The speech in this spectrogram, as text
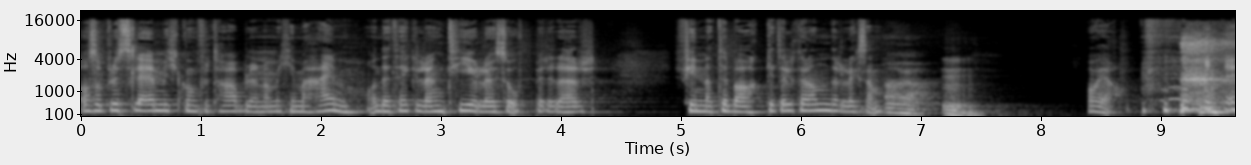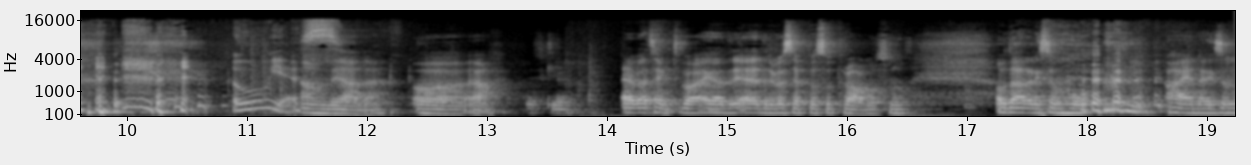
Og så plutselig er vi ikke komfortable når vi kommer hjem, og det tar lang tid å løse opp i det der finne tilbake til hverandre, liksom. Å ja. Å ja. oh yes. Ja, men det er det. Og ja, virkelig. Jeg bare tenkte på Jeg, jeg driver og ser på Sopranos nå. Og der er liksom hun har en liksom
